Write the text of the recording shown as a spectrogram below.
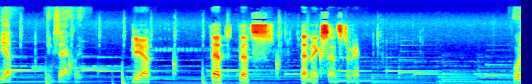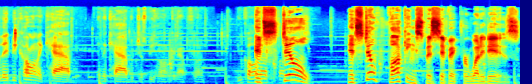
Yep. Exactly. yeah, that that's that makes sense to me. Or they'd be calling a cab, and the cab would just be honking out front. You call It's that still it's still fucking specific for what it is.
